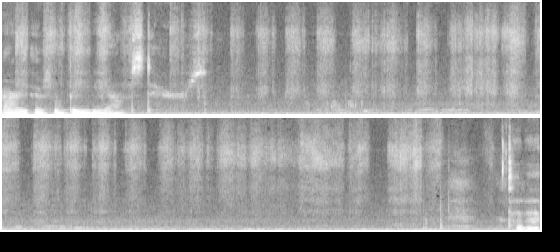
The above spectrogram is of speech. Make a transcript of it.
Sorry, there's a baby downstairs. Ta-da!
